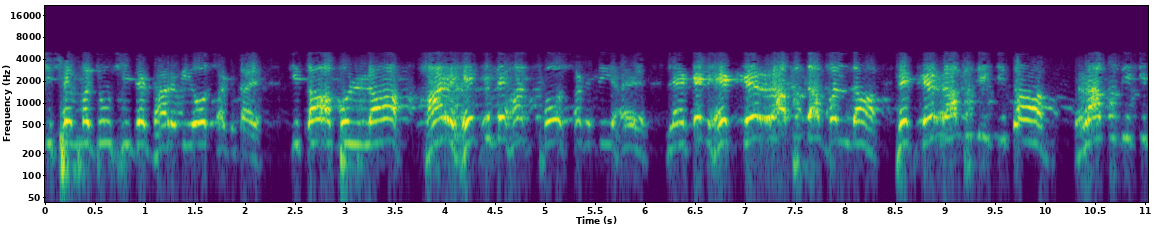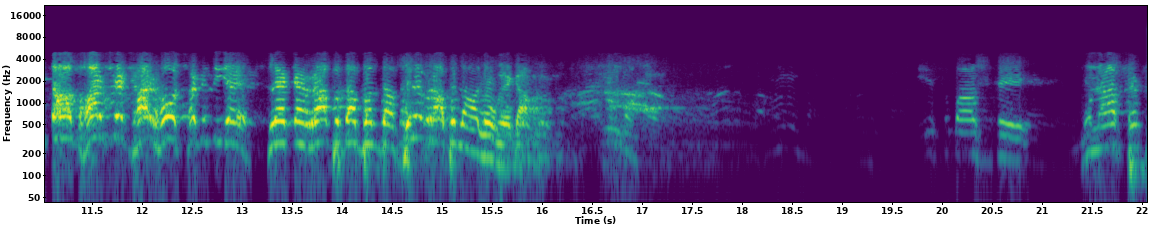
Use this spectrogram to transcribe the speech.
کسی مجوسی دے گھر بھی ہو سکتا ہے۔ کتاب اللہ ہر ایک دے ہاتھ ہو سکتی ہے، لیکن ایک رب دا بندہ، ایک رب دی کتاب، رب دی کتاب ہر کے گھر ہو سکتی ہے، لیکن رب دا بندہ صرف رب نال ہوئے گا۔ اس واسطے منافق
